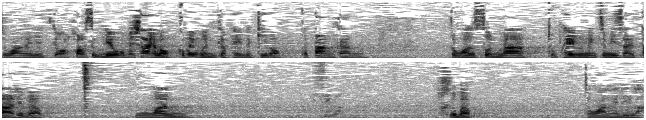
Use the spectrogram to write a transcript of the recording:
จะว่าไงเนี่ยจะว่าความรู้สึกเดียวก็ไม่ใช่หรอก ก็ไม่เหมือนกับเพลงตะกี้หรอก ก็ต่างกัน แต่ว่าส่วนมากทุกเพลงนุกนิกจะมีสายตาที่แบบมุ่งมั่น จริงเหรอ คือแบบ จะว่าไงดีล่ะ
